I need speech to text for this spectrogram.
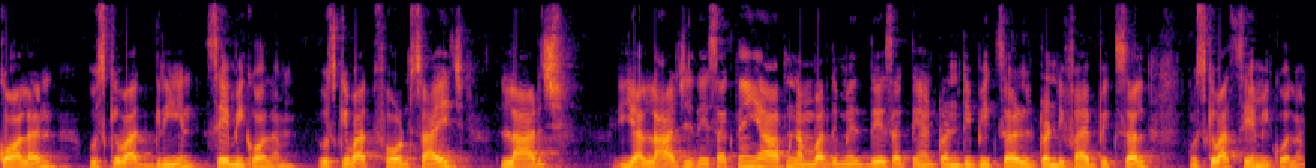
कॉलन उसके बाद ग्रीन सेमी कॉलम उसके बाद फ़ोन साइज़ लार्ज या लार्ज दे सकते हैं या आप नंबर में दे सकते हैं twenty pixel twenty five pixel उसके बाद सेमी कॉलम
